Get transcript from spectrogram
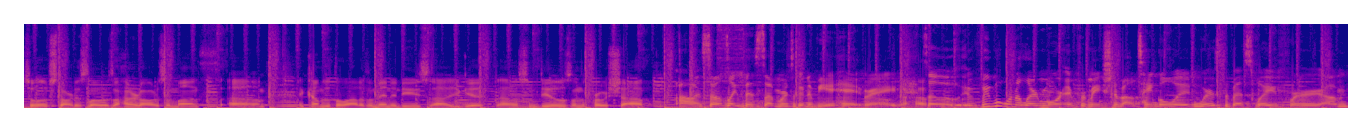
So those start as low as $100 a month. Um, it comes with a lot of amenities. Uh, you get uh, some deals on the pro shop. Oh, it sounds like this summer is going to be a hit, right? so if people want to learn more information about Tanglewood, where's the best way for um,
